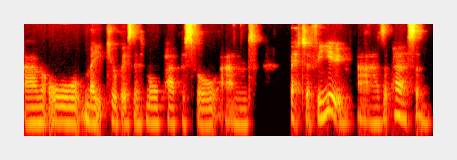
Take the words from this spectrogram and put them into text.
um, or make your business more purposeful and better for you as a person?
